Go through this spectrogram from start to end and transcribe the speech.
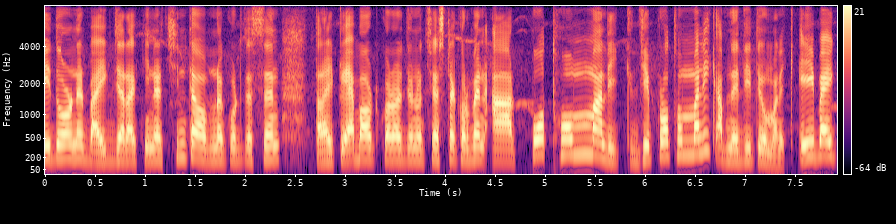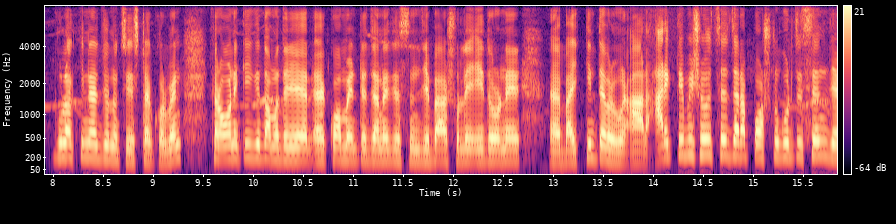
এই ধরনের বাইক যারা কেনার চিন্তা ভাবনা করতেছেন, তারা একটু অ্যাবাউট করার জন্য চেষ্টা করবেন। আর প্রথম মালিক, যে প্রথম মালিক, আপনি দ্বিতীয় মালিক। এই বাইকগুলো কেনার জন্য চেষ্টা করবেন। কারণ অনেকেই কিন্তু আমাদের কমেন্টে জানাইতেছেন যে, বা, আসলে এই ধরনের বাইক কিনতে পারবেন আর আরেকটা বিষয় হচ্ছে, যারা প্রশ্ন করতেছেন যে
